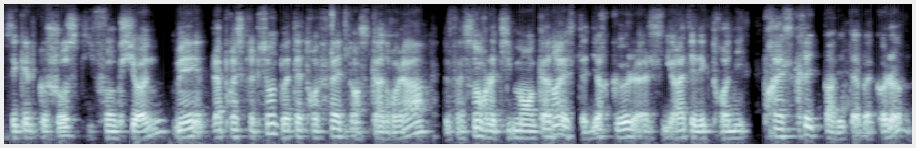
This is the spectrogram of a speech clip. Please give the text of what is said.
c'est quelque chose qui fonctionne, mais la prescription doit être faite dans ce cadre-là de façon relativement encadrée, c'est-à-dire que la cigarette électronique prescrite par des tabacologues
